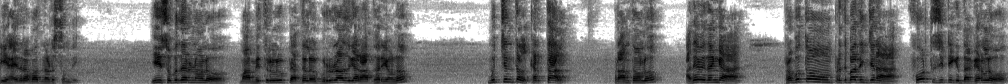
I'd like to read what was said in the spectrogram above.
ఈ హైదరాబాద్ నడుస్తుంది. ఈ శుభతరుణంలో మా మిత్రులు పెద్దలు గురురాజు గారి ఆధ్వర్యంలో ముచ్చింతల్ కర్తాల్ ప్రాంతంలో అదేవిధంగా ప్రభుత్వం ప్రతిపాదించిన ఫోర్త్ సిటీకి దగ్గరలో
